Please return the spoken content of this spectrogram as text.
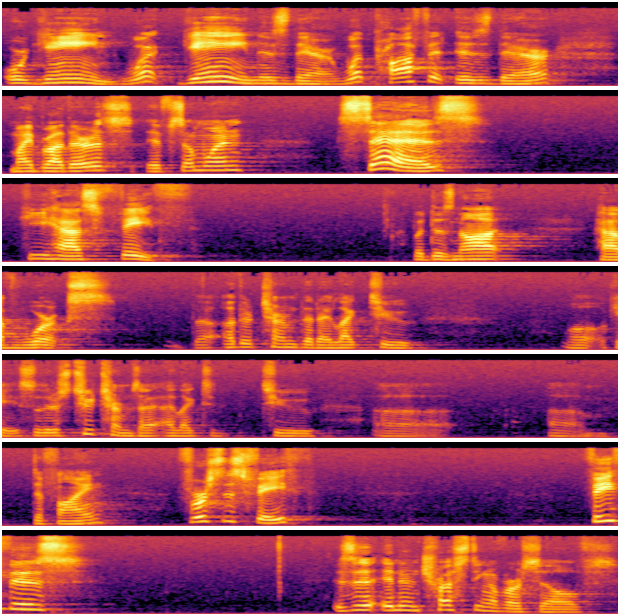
or gain. What gain is there? What profit is there, my brothers, if someone says he has faith but does not have works? The other term that I like to, well, okay, so there's two terms I, I like to, to uh, um, define. First is faith. Faith is, is an entrusting of ourselves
